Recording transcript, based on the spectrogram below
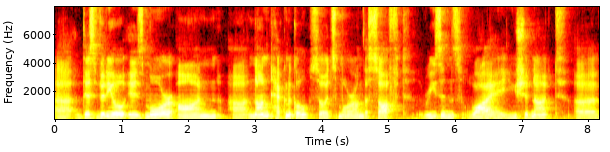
Uh, this video is more on uh, non-technical, so it's more on the soft reasons why you should not uh,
